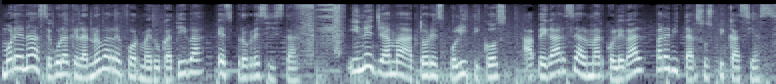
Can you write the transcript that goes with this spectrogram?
Morena asegura que la nueva reforma educativa es progresista. INE llama a actores políticos a pegarse al marco legal para evitar suspicacias.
